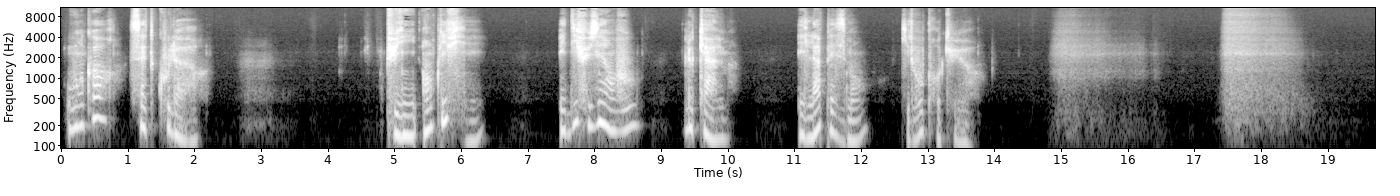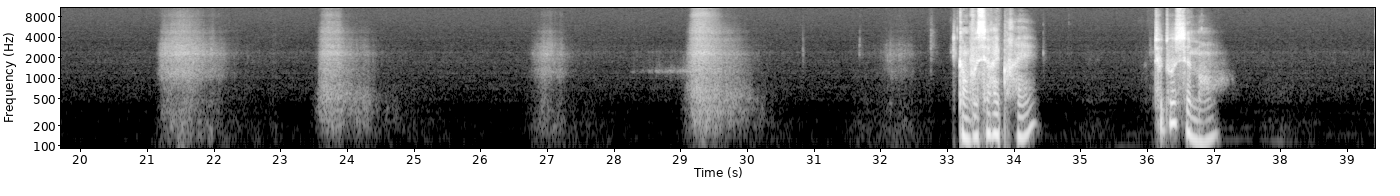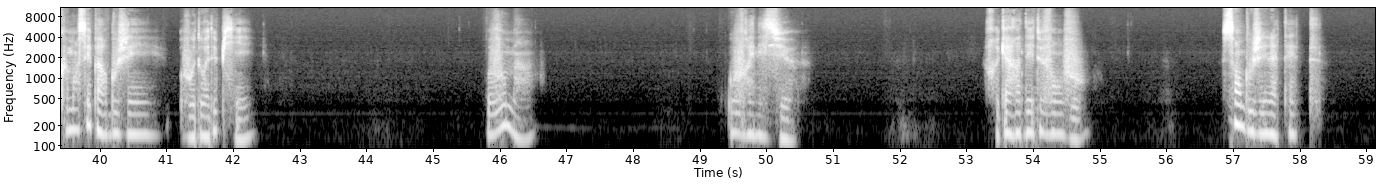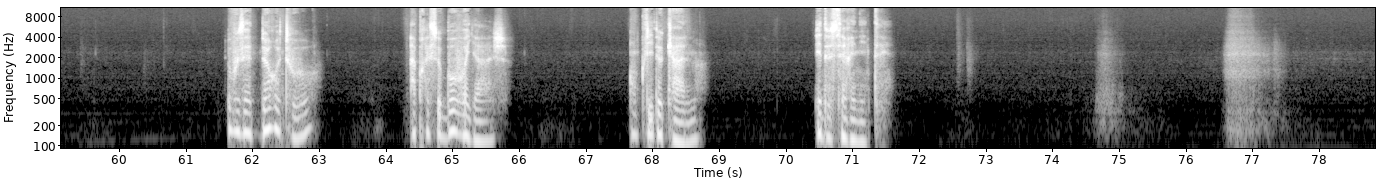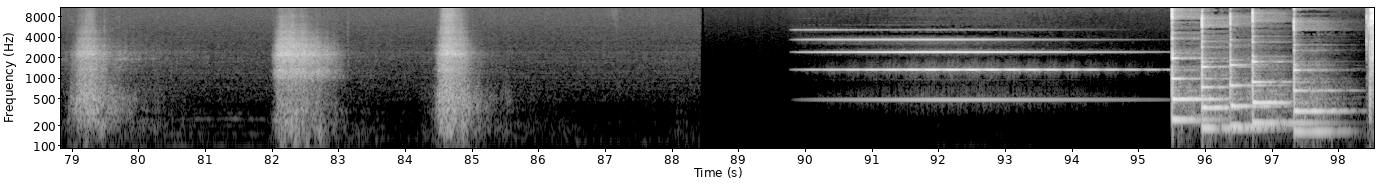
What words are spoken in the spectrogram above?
ou encore cette couleur. Puis amplifier et diffuser en vous le calme et l'apaisement qu'il vous procure. Quand vous serez prêt, tout doucement, commencez par bouger vos doigts de pied, vos mains. Ouvrez les yeux. Regardez devant vous sans bouger la tête. Vous êtes de retour après ce beau voyage empli de calme et de sérénité.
